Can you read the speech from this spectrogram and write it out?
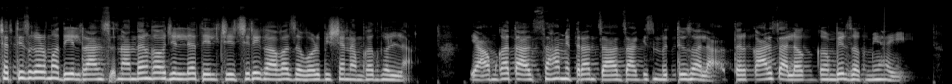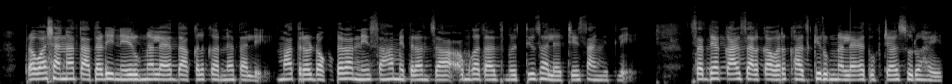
छत्तीसगडमधील रांज नांदणगाव जिल्ह्यातील चिचिरी गावाजवळ भीषण अपघात घडला. या अपघातात सहा मित्रांचा जागीच मृत्यू झाला तर कार चालक गंभीर जखमी आहे. प्रवाशांना तातडीने रुग्णालयात दाखल करण्यात आले मात्र डॉक्टरांनी सहा मित्रांचा अपघातात मृत्यू झाल्याचे सांगितले. सध्या कार चालकावर खाजगी रुग्णालयात उपचार सुरू आहेत.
